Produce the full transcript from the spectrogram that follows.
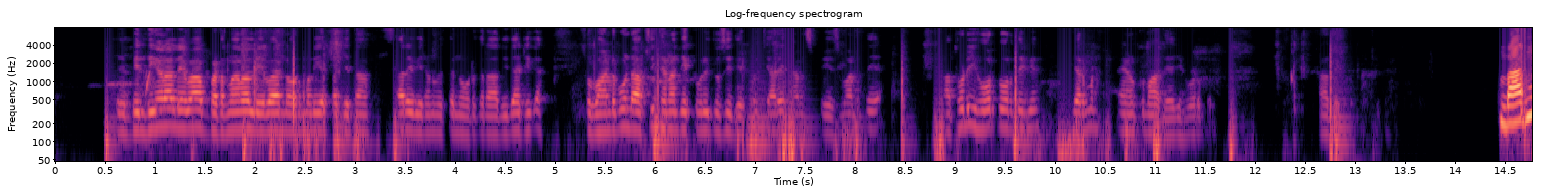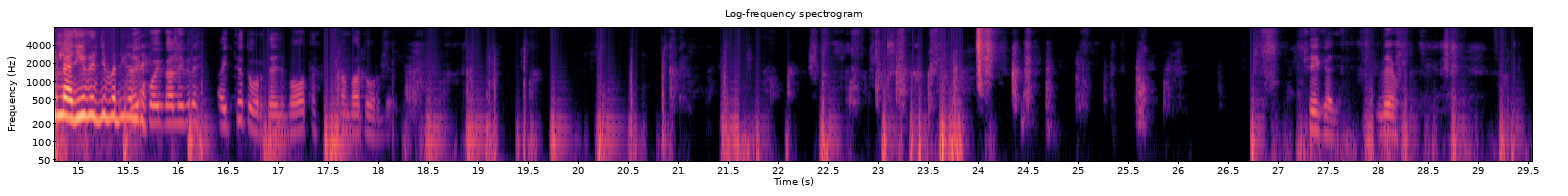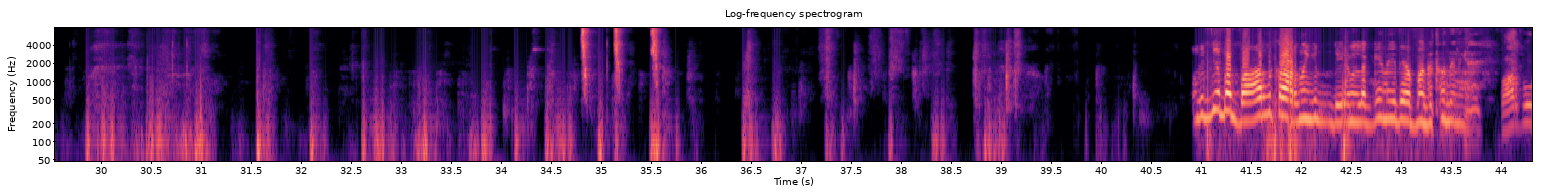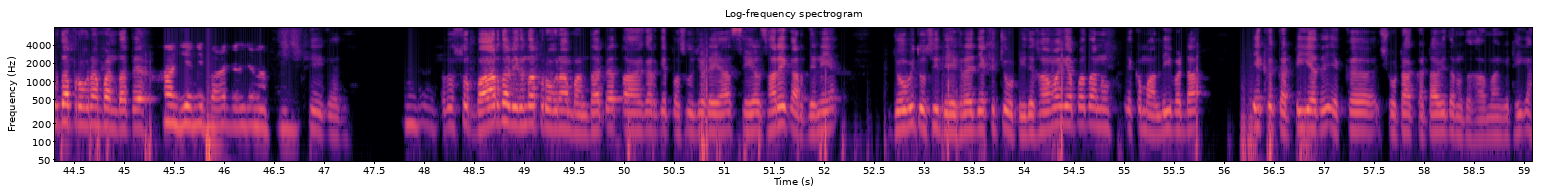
ਤੇ ਬਿੰਦੀਆਂ ਵਾਲਾ ਲੇਵਾ ਬਟਨਾਂ ਵਾਲਾ ਲੇਵਾ ਨਾਰਮਲੀ ਆਪਾਂ ਜਿੱਦਾਂ ਸਾਰੇ ਵੀਰਾਂ ਨੂੰ ਇੱਕ ਨੋਟ ਕਰਾ ਦਈਦਾ ਠੀਕ ਆ? ਸੋ ਵੰਡ ਵੁੰਡ ਆਪਸੀ ਥਣਾਂ ਦੀ ਇੱਕ ਵਾਰੀ ਤੁਸੀਂ ਦੇਖੋ ਚਾਰੇ ਥਣ ਸਪੇਸ ਵੰਡਦੇ ਆ। ਆ ਥੋੜੀ ਹੋਰ ਤੋਰ ਦੇ ਵੀਰ ਜਰਮਨ ਐਨੂੰ ਘੁਮਾ ਦਿਆ ਜੀ ਹੋਰ ਆ ਦੇਖੋ। ਬਾਹਰ ਨੂੰ ਲੈ ਜੀ ਵੀਰ ਜੀ ਵਧੀਆ ਗੱਲ ਕੋਈ ਗੱਲ ਨਹੀਂ ਵੀਰੇ ਇੱਥੇ ਤੋਰ ਦਿਆ ਜੀ ਬਹੁਤ ਲੰਬਾ ਤੋਰ ਦਿਆ ਠੀਕ ਹੈ ਜੀ ਲਿਓ। ਵੀਰ ਜੀ ਆਪਾਂ ਬਾਹਰ ਕਾਰਨ ਦੇਣ ਲੱਗੇ ਨਹੀਂ ਤੇ ਆਪਾਂ ਕਿੱਥੋਂ ਦੇਣੀ ਹੈ? ਬਾਹਰ ਪੂਰ ਦਾ ਪ੍ਰੋਗਰਾਮ ਬਣਦਾ ਪਿਆ। ਹਾਂਜੀ ਹਾਂਜੀ ਬਾਹਰ ਚੱਲ ਜਾਣਾ ਆਪਾਂ ਠੀਕ ਹੈ ਜੀ। ਨੇ। ਦੋਸਤੋ ਬਾਹਰ ਦਾ ਵੀਰਾਂ ਦਾ ਪ੍ਰੋਗਰਾਮ ਬਣਦਾ ਪਿਆ ਤਾਂ ਕਰਕੇ ਪਸ਼ੂ ਜਿਹੜੇ ਆ ਸੇਲ ਸਾਰੇ ਕਰ ਦੇਣੇ ਆ। ਜੋ ਵੀ ਤੁਸੀਂ ਦੇਖ ਰਹੇ ਜੀ ਇੱਕ ਝੋਟੀ ਦਿਖਾਵਾਂਗੇ ਆਪਾਂ ਤੁਹਾਨੂੰ ਇੱਕ ਮਾਲੀ ਵੱਡਾ। ਇੱਕ ਕੱਟੀ ਆ ਤੇ ਇੱਕ ਛੋਟਾ ਕੱਟਾ ਵੀ ਤੁਹਾਨੂੰ ਦਿਖਾਵਾਂਗੇ ਠੀਕ ਆ?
